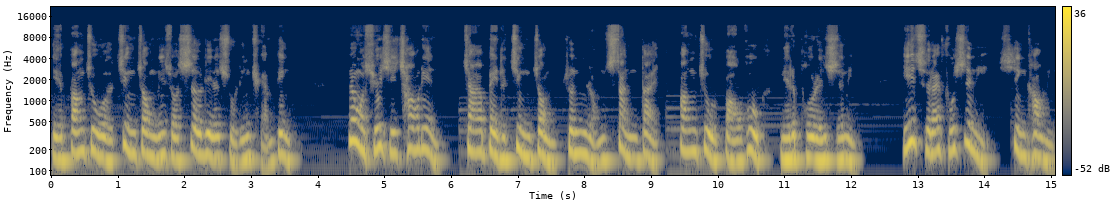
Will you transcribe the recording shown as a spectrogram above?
也帮助我敬重你所设立的属灵权柄，让我学习操练，加倍的敬重、尊荣、善待、帮助、保护你的仆人使你，以此来服侍你、信靠你，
